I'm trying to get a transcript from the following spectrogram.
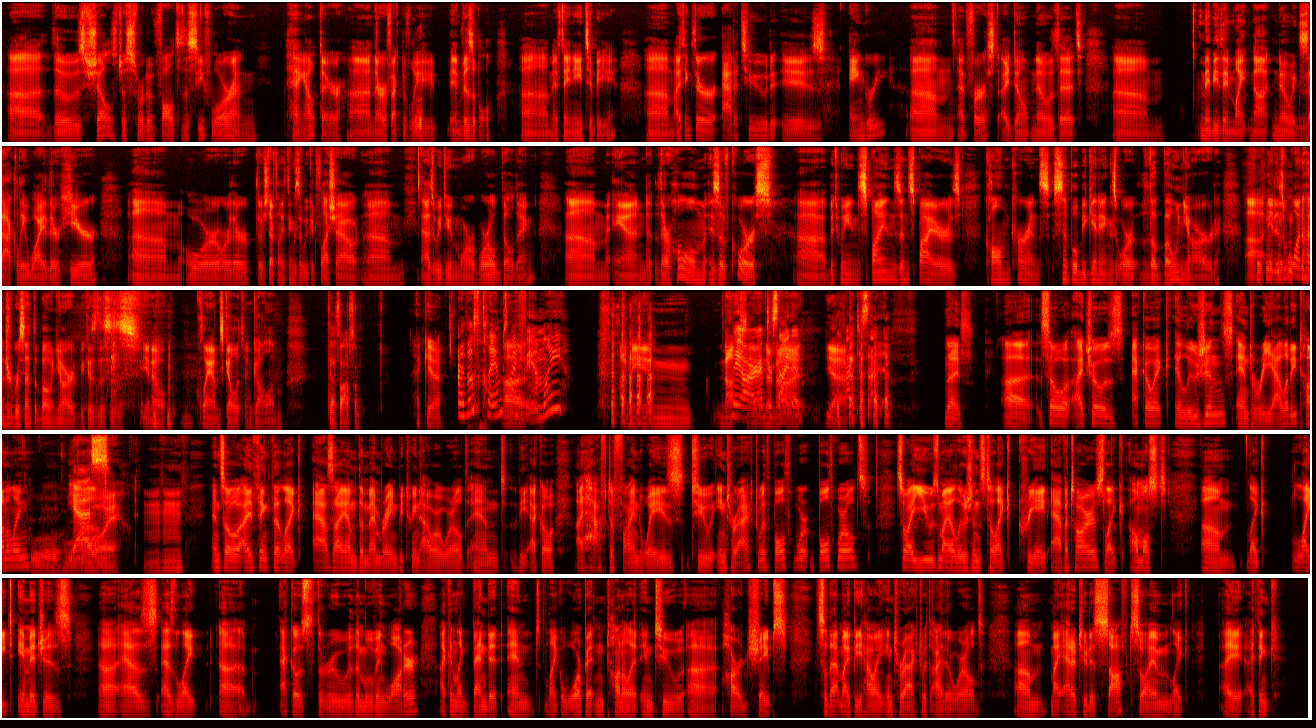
uh, those shells just sort of fall to the seafloor and hang out there, uh, and they're effectively invisible um, if they need to be. Um, I think their attitude is angry um, at first. I don't know that um, maybe they might not know exactly why they're here. Um, or, or there, there's definitely things that we could flesh out, um, as we do more world building. Um, and their home is, of course, uh, between spines and spires, calm currents, simple beginnings, or the boneyard. Uh, it is 100% the boneyard because this is, you know, clam skeleton golem. That's awesome. Heck yeah. Are those clams my Uh, family? I mean, not They are, saying I've decided. Not. Yeah. I've decided. Nice. Uh, so I chose echoic illusions and reality tunneling. Ooh. yes. Boy. Mm-hmm. And so I think that like as I am the membrane between our world and the echo, I have to find ways to interact with both wor- both worlds. So I use my illusions to like create avatars, like almost um like light images uh as as light uh echoes through the moving water i can like bend it and like warp it and tunnel it into uh hard shapes so that might be how i interact with either world um my attitude is soft so i am like i i think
